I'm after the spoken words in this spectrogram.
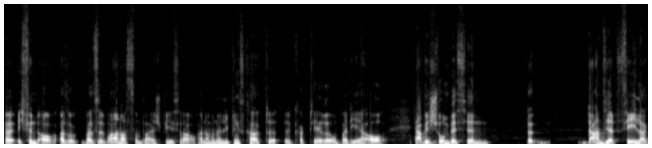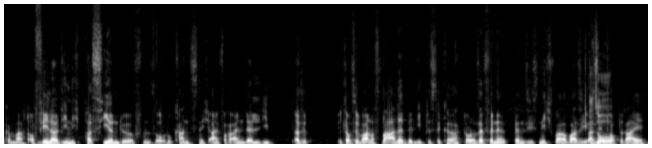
Äh, ich finde auch, also bei Sylvanas zum Beispiel ist ja auch einer meiner Lieblingscharaktere äh, und bei dir ja auch. Da habe ich schon ein bisschen, da, da haben sie halt Fehler gemacht, auch Ja. Fehler, die nicht passieren dürfen. So, du kannst nicht einfach einen der lieb, also ich glaube, Sylvanas war der beliebteste Charakter oder selbst wenn, er, wenn sie es nicht war, war sie Also- in den Top 3.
